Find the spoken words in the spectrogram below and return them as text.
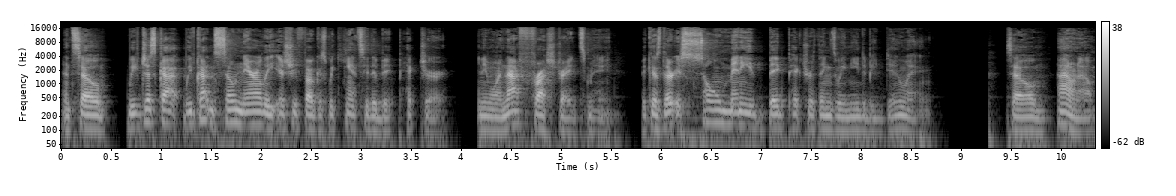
And so we've just got we've gotten so narrowly issue focused we can't see the big picture anymore, and that frustrates me because there is so many big picture things we need to be doing. So I don't know.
